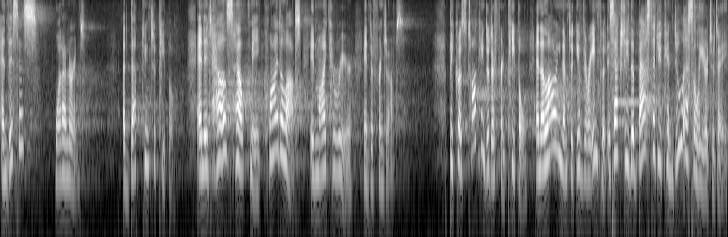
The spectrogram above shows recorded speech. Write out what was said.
And this is what I learned adapting to people. And it has helped me quite a lot in my career in different jobs. Because talking to different people and allowing them to give their input is actually the best that you can do as a leader today.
